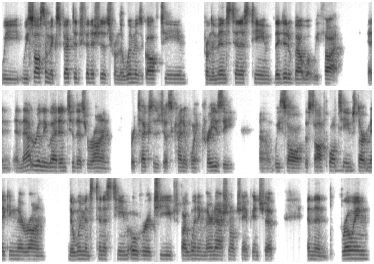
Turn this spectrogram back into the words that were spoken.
We we saw some expected finishes from the women's golf team, from the men's tennis team. They did about what we thought, and and that really led into this run where Texas just kind of went crazy. Um, we saw the softball team start making their run. The women's tennis team overachieved by winning their national championship, and then rowing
